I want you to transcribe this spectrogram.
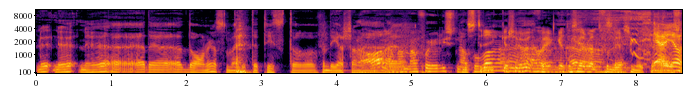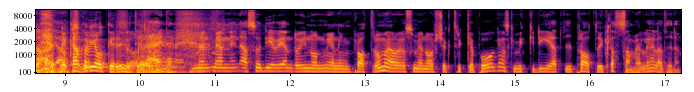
Nu, nu, nu är det Daniel som är lite tyst och fundersam. Ja, nej, man, man får ju lyssna Han på stryker sig över skägget och ser väldigt fundersam ut. Ja, ja, ja, nu kanske vi åker ut. Så, nej, nej, nej. Men, men alltså det vi ändå i någon mening pratar om här och som jag nog har försökt trycka på ganska mycket det är att vi pratar ju klassamhälle hela tiden.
